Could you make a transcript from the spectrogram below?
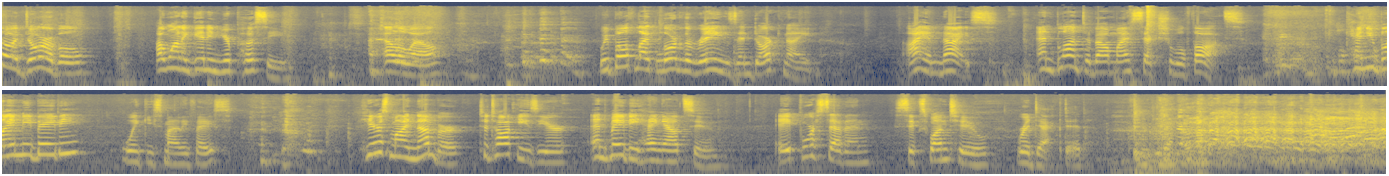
So adorable. I want to get in your pussy. LOL. We both like Lord of the Rings and Dark Knight. I am nice and blunt about my sexual thoughts. Can you blame me, baby? Winky smiley face. Here's my number to talk easier and maybe hang out soon. 847 612 redacted.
